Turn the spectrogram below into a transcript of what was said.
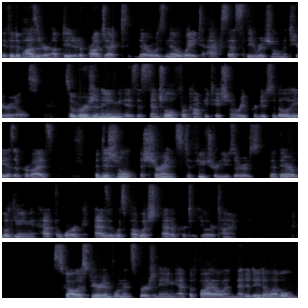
If a depositor updated a project, there was no way to access the original materials. So versioning is essential for computational reproducibility as it provides additional assurance to future users that they are looking at the work as it was published at a particular time. ScholarSphere implements versioning at the file and metadata level.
